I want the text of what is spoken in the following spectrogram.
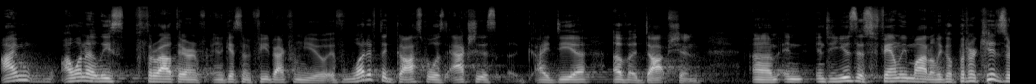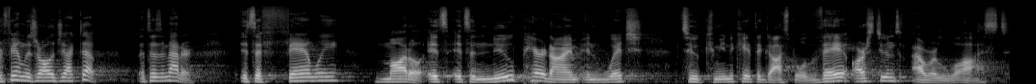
I'm, I want to at least throw out there and, and, get some feedback from you. If, what if the gospel was actually this idea of adoption? Um, and, and to use this family model, we go, but our kids, their families are all jacked up. That doesn't matter. It's a family model, it's, it's a new paradigm in which to communicate the gospel. They, our students, are lost.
